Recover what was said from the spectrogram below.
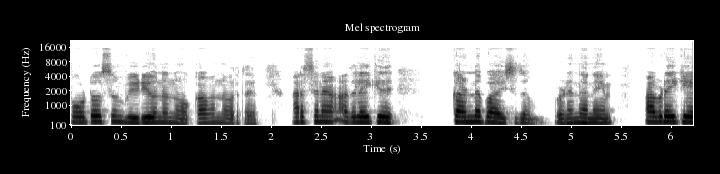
ഫോട്ടോസും വീഡിയോ ഒന്നും നോക്കാമെന്നോർത്ത് അർച്ചന അതിലേക്ക് കണ്ണ് പായിച്ചതും ഉടൻ തന്നെ അവിടേക്ക്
